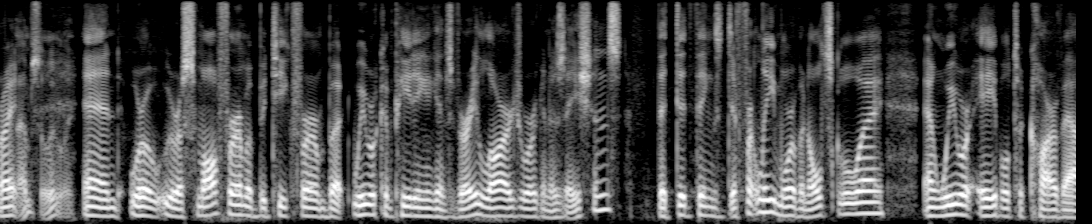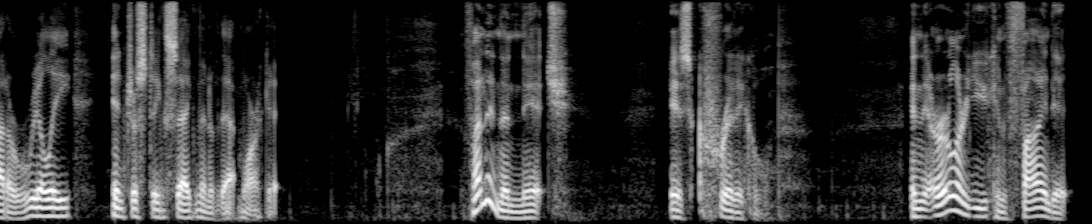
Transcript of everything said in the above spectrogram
Right. Absolutely. And we're, we were a small firm, a boutique firm, but we were competing against very large organizations that did things differently, more of an old school way. And we were able to carve out a really interesting segment of that market. Finding the niche is critical. And the earlier you can find it,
